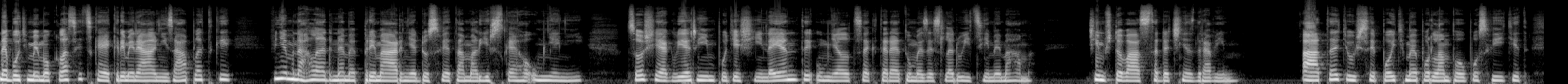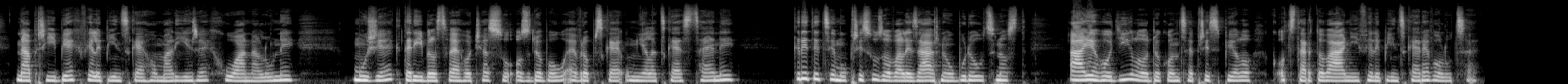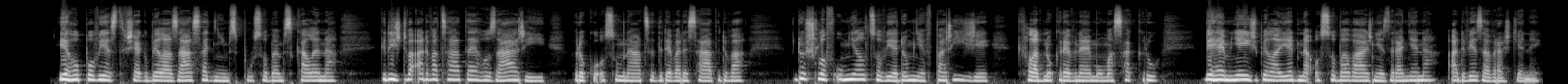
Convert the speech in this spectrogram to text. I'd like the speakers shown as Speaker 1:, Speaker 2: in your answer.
Speaker 1: neboť mimo klasické kriminální zápletky v něm nahlédneme primárně do světa malířského umění, což, jak věřím, potěší nejen ty umělce, které tu mezi sledujícími mám. Čímž to vás srdečně zdravím. A teď už si pojďme pod lampou posvítit na příběh filipínského malíře Juana Luny, muže, který byl svého času ozdobou evropské umělecké scény, kritici mu přisuzovali zářnou budoucnost – a jeho dílo dokonce přispělo k odstartování filipínské revoluce. Jeho pověst však byla zásadním způsobem skalena, když 22. září roku 1892 došlo v umělcově domě v Paříži k chladnokrevnému masakru, během nějž byla jedna osoba vážně zraněna a dvě zavražděny.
